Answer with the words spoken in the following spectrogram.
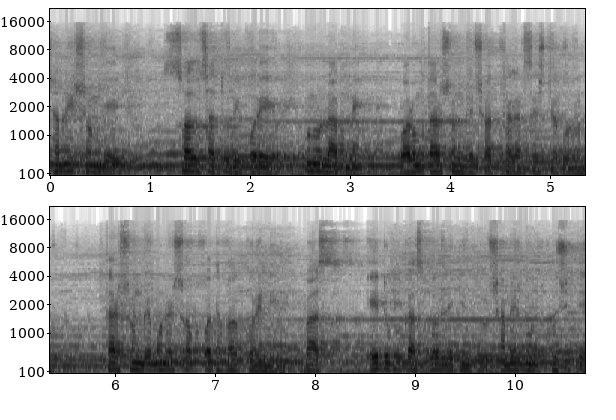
স্বামীর সঙ্গে ছলচাতুরি করে কোনো লাভ নেই, বরং তার সঙ্গে সৎ থাকার চেষ্টা করুন। তার সঙ্গে মনের সব কথা ভাগ করে নিন। বাস, এইটুকু কাজ করলে কিন্তু স্বামীর মন খুশিতে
